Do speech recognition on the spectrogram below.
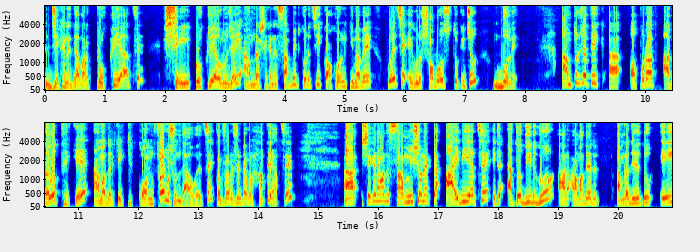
যেখানে দেওয়ার প্রক্রিয়া আছে। সেই প্রক্রিয়া অনুযায়ী আমরা সেখানে সাবমিট করেছি, কখন কীভাবে হয়েছে, এগুলো সমস্ত কিছু বলে। আন্তর্জাতিক অপরাধ আদালত থেকে আমাদেরকে একটি কনফার্মেশন দেওয়া হয়েছে। কনফার্মেশনটি আমার হাতে আছে। সেখানে আমাদের সাবমিশন একটা আইডি আছে, এটা এত দীর্ঘ, আর আমাদের, আমরা যেহেতু এই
